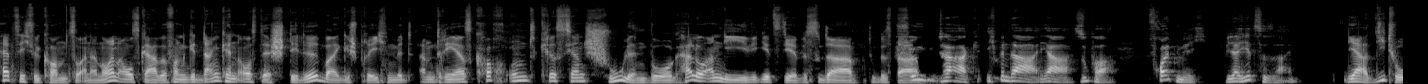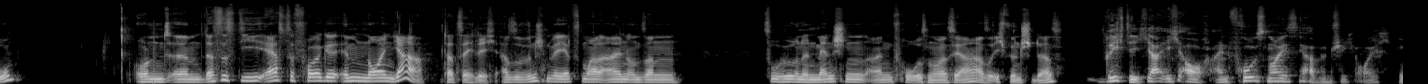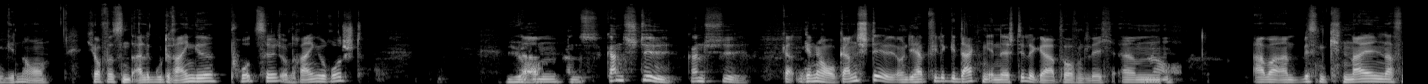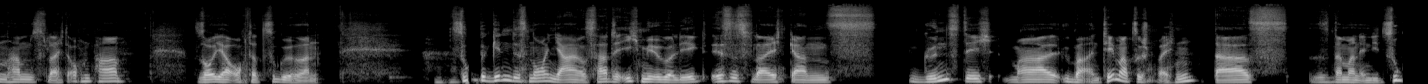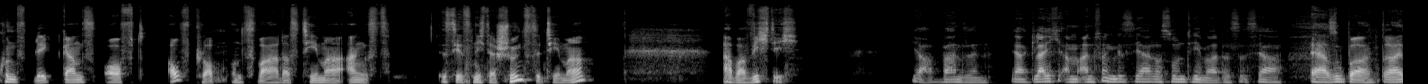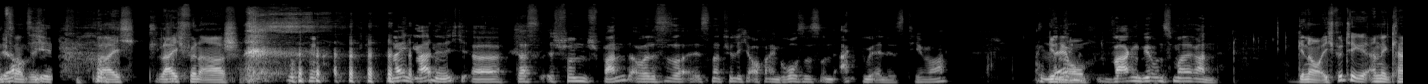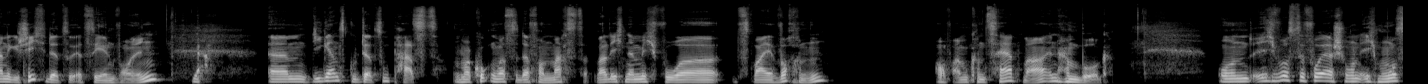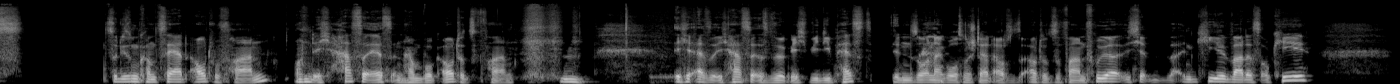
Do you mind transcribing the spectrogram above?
Herzlich willkommen zu einer neuen Ausgabe von Gedanken aus der Stille bei Gesprächen mit Andreas Koch und Christian Schulenburg. Hallo Andi, wie geht's dir? Bist du da? Du bist da. Schönen guten Tag, ich bin da. Ja, super. Freut mich, wieder hier zu sein. Ja, Dito. Und ähm, das ist die erste Folge im neuen Jahr tatsächlich. Also wünschen wir jetzt mal allen unseren zuhörenden Menschen ein frohes neues Jahr. Also ich wünsche das. Richtig, ja, ich auch. Ein frohes neues Jahr wünsche ich euch. Genau. Ich hoffe, es sind alle gut reingepurzelt und reingerutscht. Ja, ähm, ganz, ganz still, ganz still. Genau, ganz still. Und ihr habt viele Gedanken in der Stille gehabt, hoffentlich. Ähm, genau. Aber ein bisschen knallen lassen haben es vielleicht auch ein paar. Soll ja auch dazugehören. Mhm. Zu Beginn des neuen Jahres hatte ich mir überlegt, ist es vielleicht ganz günstig, mal über ein Thema zu sprechen, das, wenn man in die Zukunft blickt, ganz oft aufploppt, und zwar das Thema Angst. Ist jetzt nicht das schönste Thema, aber wichtig. Ja, Wahnsinn. Ja, gleich am Anfang des Jahres so ein Thema. Das ist ja. Ja, super. 23 ja, okay. gleich, gleich für den Arsch. Nein, gar nicht. Äh, das ist schon spannend, aber das ist natürlich auch ein großes und aktuelles Thema. Genau. wagen wir uns mal ran. Genau, ich würde dir eine kleine Geschichte dazu erzählen wollen. Ja. Ähm, die ganz gut dazu passt. Und mal gucken, was du davon machst. Weil ich nämlich vor zwei Wochen auf einem Konzert war in Hamburg. Und ich wusste vorher schon, ich muss zu diesem Konzert Auto fahren. Und ich hasse es, in Hamburg Auto zu fahren. Hm. Ich, also ich hasse es wirklich wie die Pest, in so einer großen Stadt Auto, Auto zu fahren. Früher, ich, in Kiel war das okay.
